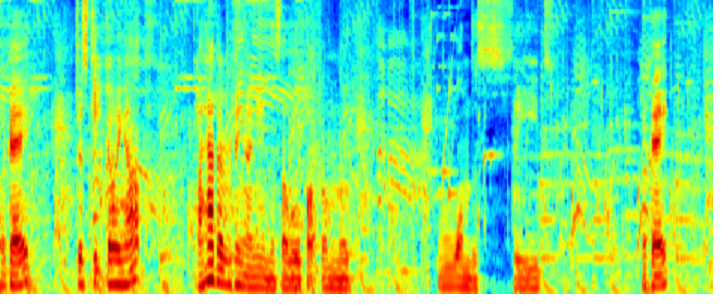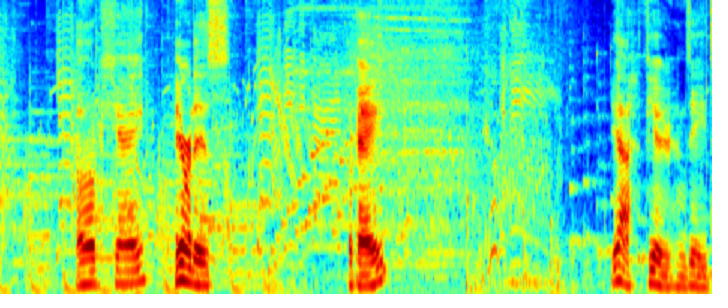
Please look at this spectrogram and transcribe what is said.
Okay. Just keep going up. I have everything I need in this level, apart from the Wonder Seed. Okay. Okay. Here it is. Okay. Yeah, few, indeed.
